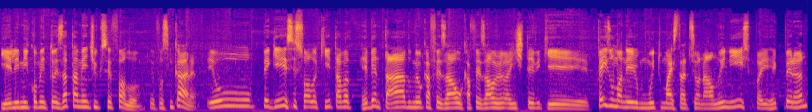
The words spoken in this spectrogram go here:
e ele me comentou exatamente o que você falou. Ele falou assim, cara, eu peguei esse solo aqui, tava rebentado, meu cafezal, o cafezal a gente teve que... fez um manejo muito mais tradicional no início, para ir recuperando,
